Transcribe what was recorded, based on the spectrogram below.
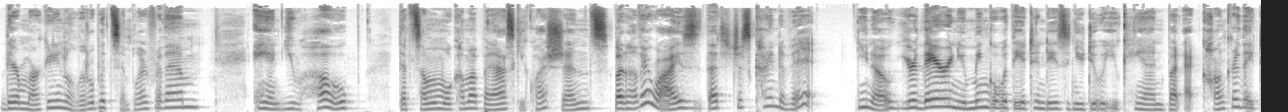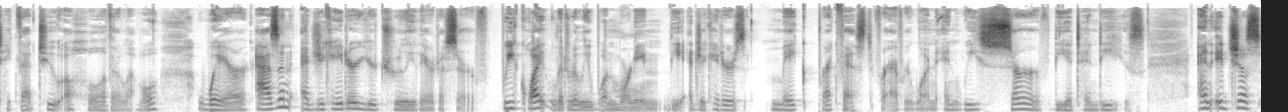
their marketing a little bit simpler for them. And you hope that someone will come up and ask you questions. But otherwise that's just kind of it you know, you're there and you mingle with the attendees and you do what you can. But at Conquer, they take that to a whole other level where, as an educator, you're truly there to serve. We quite literally, one morning, the educators make breakfast for everyone and we serve the attendees. And it just,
